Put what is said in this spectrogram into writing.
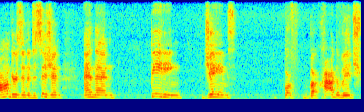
Anders in a decision, and then beating James Bochnovic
